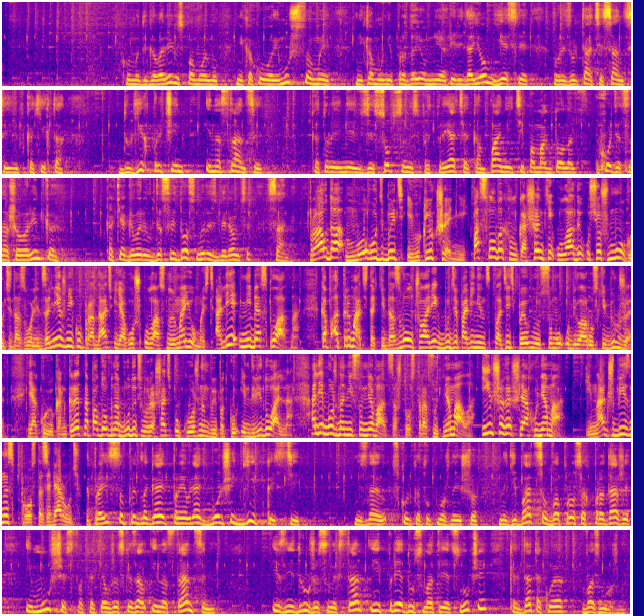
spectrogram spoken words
Мы договорились по-моему никакого имущества мы никому не продаем не передаем если в результате санкций или каких-то других причин иностранцы которые имеют здесь собственность, предприятия, компании типа Макдональдс, уходят с нашего рынка. Как я говорил, до свидос мы разберемся сами. Праўда, могуць быць і выключэнні. Па словах Лукашэнкі улады ўсё ж могуць дазволіць замежніку прадаць яго ж уласную маёмасць, але не бясплатна. Каб атрымаць такі дазвол, чалавек будзе павінен сплаціць пэўную суму ў беларускі бюджэт, якую канкрэтна падобна будуць вырашаць у кожным выпадку індывідуальна. Але можна не сумнявацца, што страсуць нямала. Іншага шляху няма. Інакш бізнес просто забяруць. Правительство предлагает проявлять больше гибкости не знаю, сколько тут можно еще нагибаться в вопросах продажи имущества, как я уже сказал, иностранцами из недружественных стран и предусмотреть случаи, когда такое возможно.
